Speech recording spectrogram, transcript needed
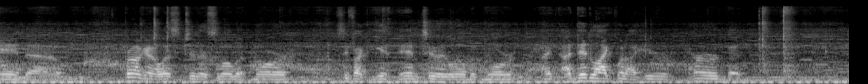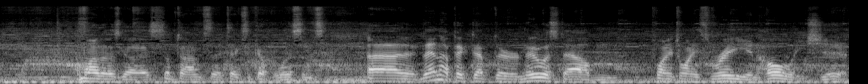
And uh, probably going to listen to this a little bit more see if I can get into it a little bit more. I, I did like what I hear heard, but I'm one of those guys. Sometimes it takes a couple listens. Uh, then I picked up their newest album, 2023, and holy shit,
